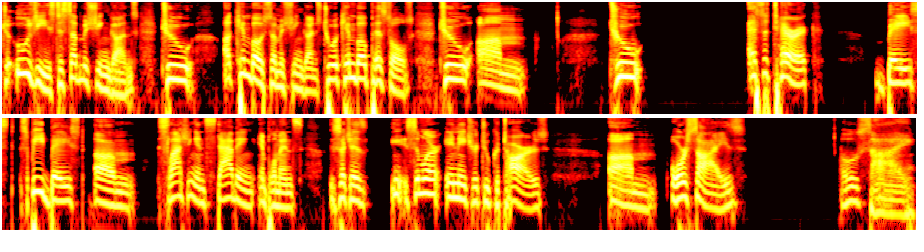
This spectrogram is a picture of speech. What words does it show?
to Uzis to submachine guns to akimbo submachine guns to akimbo pistols to um to esoteric based speed based um slashing and stabbing implements such as similar in nature to katars um or size oh sigh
